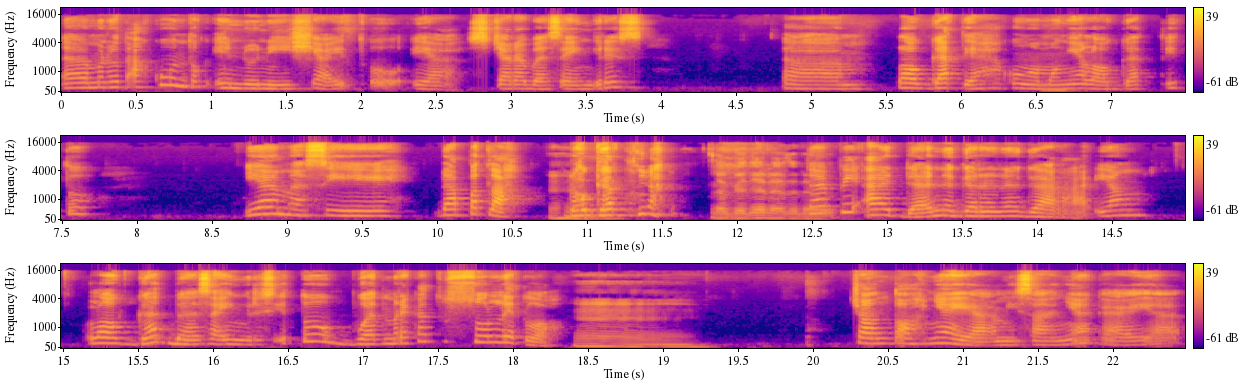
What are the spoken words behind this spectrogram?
uh, menurut aku untuk Indonesia itu ya secara bahasa Inggris um, logat ya aku ngomongnya logat itu ya masih dapat lah Mhm. logatnya. Logatnya tapi ada negara-negara yang logat bahasa Inggris itu buat mereka tuh sulit loh. Hmm. contohnya ya misalnya kayak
